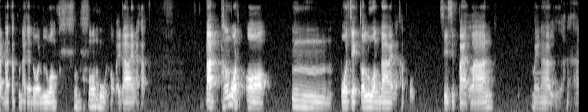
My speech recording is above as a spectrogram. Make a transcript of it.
มนะ แต่คุณอาจจะโดนล้วงข้อมูลออกไปได้นะครับ ตัดทั้งหมดออก อืม โปรเจกต์ก็ล่วงได้นะครับ ผม 48 ล้าน ไม่น่าเหลือนะฮะ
